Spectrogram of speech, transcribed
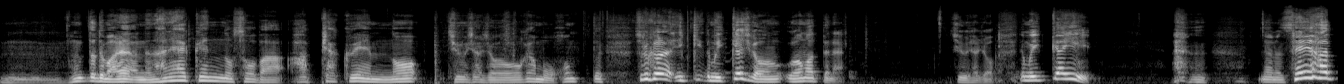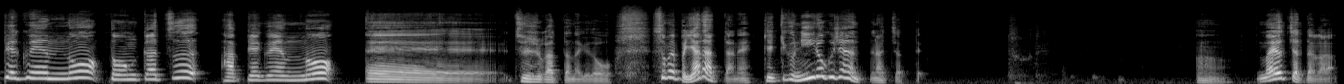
うん。本当でもあれ、700円の相場、800円の駐車場がもう本当に、それから一回、でも1回しか上回ってない。駐車場。でも1回、あの、1800円のとんかつ、800円の、えー、駐車場があったんだけど、それやっぱ嫌だったね。結局26じゃんってなっちゃって。うん。迷っちゃったから。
